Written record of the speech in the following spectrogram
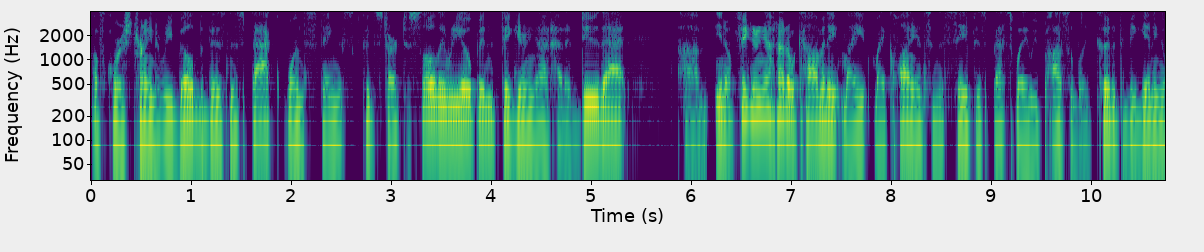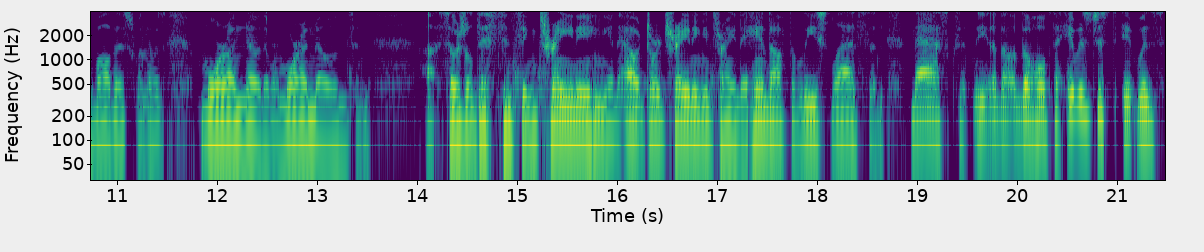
of course, trying to rebuild the business back once things could start to slowly reopen, figuring out how to do that. Um, you know, figuring out how to accommodate my my clients in the safest, best way we possibly could at the beginning of all this, when there was more unknown, there were more unknowns, and uh, social distancing training and outdoor training, and trying to hand off the leash less, and masks, and you know, the, the whole thing. It was just, it was,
